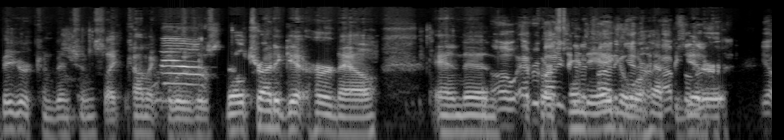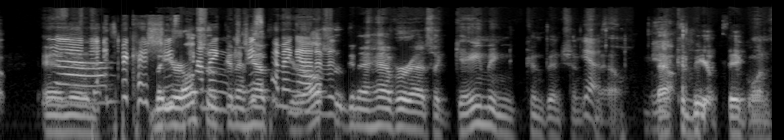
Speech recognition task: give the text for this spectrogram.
bigger conventions like Comic Well- Paloozas. They'll try to get her now, and then Oh, of course San gonna try to Diego get will her. have to get her. Absolutely. Yep. And Yeah. then, That's because but she's you're also coming. going to She's have coming you're out of. also it- going to have her as a gaming convention Yes. now. Yeah. That could be a big one.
